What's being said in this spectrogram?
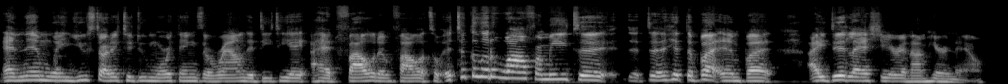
And then mm-hmm. when you started to do more things around the dta i had followed and followed so it took a little while for me to to hit the button but i did last year and i'm here now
